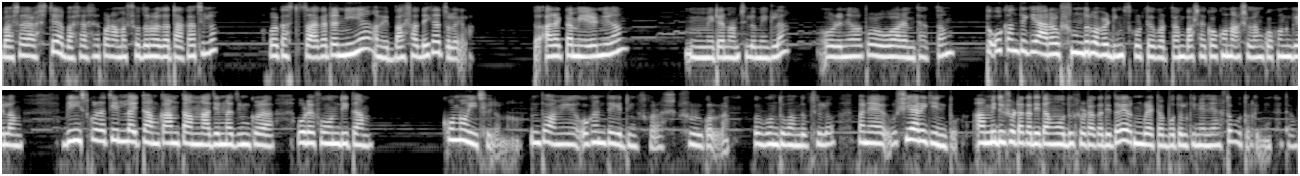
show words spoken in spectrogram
বাসায় আসতে আর বাসায় আসার পর আমার সতেরো হাজার টাকা ছিল। ওর কাছ থেকে টাকাটা নিয়ে আমি বাসা দেখে চলে গেলাম। তো আরেকটা মেয়ের নিলাম। মেয়েটার নাম ছিল মেঘলা। ওরে নেওয়ার পর ও আর আমি থাকতাম। তো ওখান থেকে আরও সুন্দরভাবে ড্রিঙ্কস করতে পারতাম। বাসায় কখন আসলাম কখন গেলাম ড্রিঙ্কস করে চিল্লাইতাম কানতাম নাজিম নাজিম করে ওরে ফোন দিতাম। কোনো ই ছিল না। কিন্তু আমি ওখান থেকে ড্রিঙ্কস করা শুরু করলাম। ওই বন্ধু বান্ধব ছিল। মানে শেয়ারে কিন্তু। আমি দুশো টাকা দিতাম ও দুশো টাকা দিত এরকম একটা বোতল কিনে নিয়ে আসতো বোতল কিনে খেতাম।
